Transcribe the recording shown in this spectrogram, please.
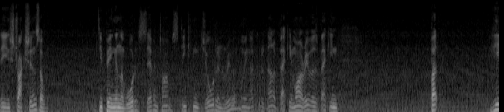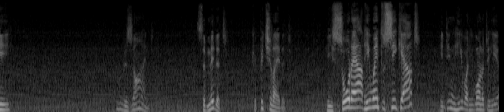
the instructions of dipping in the water seven times, stinking Jordan River. I mean, I could have done it back in my rivers, back in. But he resigned, submitted, capitulated. He sought out, he went to seek out. He didn't hear what he wanted to hear,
